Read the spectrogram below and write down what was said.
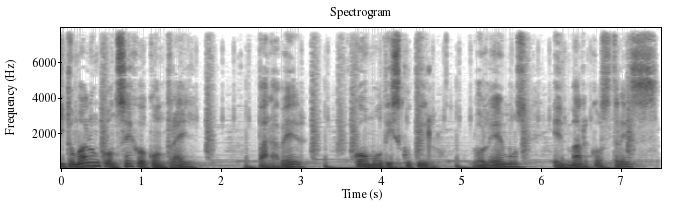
y tomaron consejo contra él para ver cómo discutirlo. Lo leemos en Marcos 3,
